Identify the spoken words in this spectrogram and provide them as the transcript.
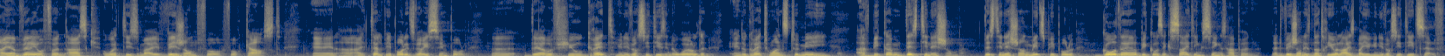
I am very often asked what is my vision for, for KAUST. And I, I tell people it's very simple. Uh, there are a few great universities in the world, and the great ones to me have become destination. Destination means people go there because exciting things happen. That vision is not realized by a university itself.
